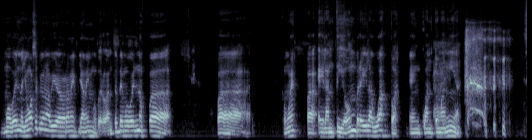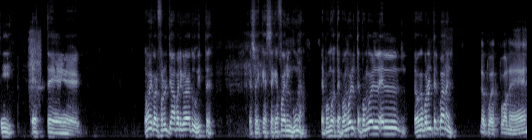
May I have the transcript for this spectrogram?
movernos, yo me voy a servir una vida ahora ya mismo, pero antes de movernos para, para, ¿cómo es? Para el antihombre y la guaspa en cuanto manía. Sí, este, Tommy, ¿cuál fue la última película que tuviste? Que, soy, que sé que fue ninguna. Te pongo, te pongo el, te pongo el, el- tengo que ponerte el banner. Lo puedes poner.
